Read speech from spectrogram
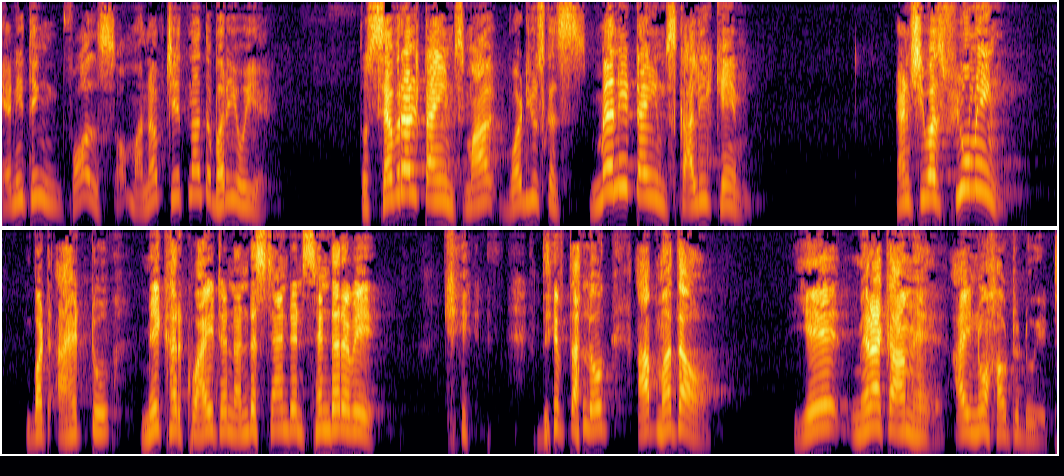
anything false और मानव चेतना तो भरी हुई है। तो सेवरल टाइम्स वर्ड यूज़ कर many times Kali came and she was fuming but I had to make her quiet and understand and send her away देवता लोग, आप मत आओ। ये मेरा काम है। I know how to do it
